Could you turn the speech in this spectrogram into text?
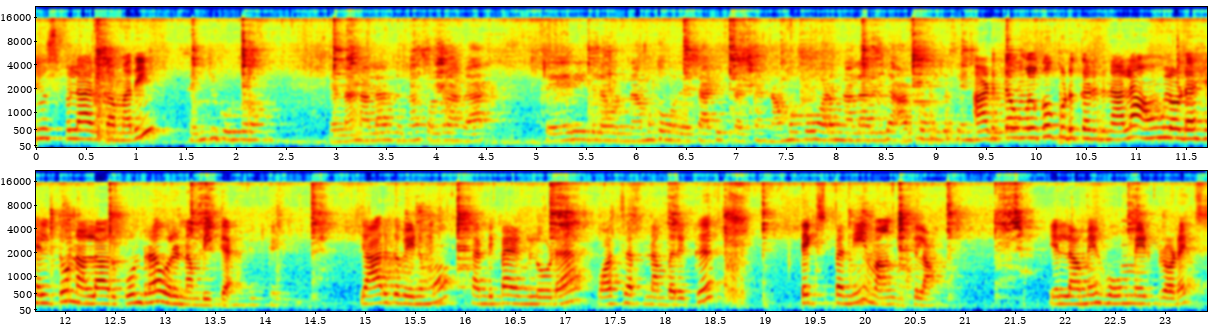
யூஸ்ஃபுல்லாக இருக்க மாதிரி செஞ்சு கொடுக்குறோம். எல்லாம் நல்லா இருக்குன்னு தான் சொல்கிறாங்க சரி இதில் ஒரு நமக்கும் ஒரு சாட்டிஸ்ஃபேக்ஷன் நமக்கும் உடம்பு நல்லா இருக்குது அடுத்தவங்களுக்கும் செஞ்சு அடுத்தவங்களுக்கும் கொடுக்கறதுனால அவங்களோட ஹெல்த்தும் நல்லா இருக்குன்ற ஒரு நம்பிக்கை. நம்பிக்கை. யாருக்கு வேணுமோ கண்டிப்பாக எங்களோட வாட்ஸ்அப் நம்பருக்கு டெக்ஸ்ட் பண்ணி வாங்கிக்கலாம். எல்லாமே ஹோம்மேட் ப்ராடக்ட்ஸ்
